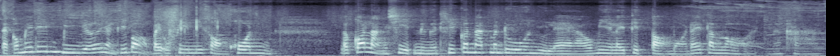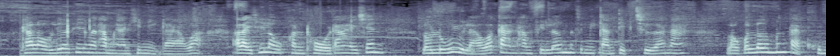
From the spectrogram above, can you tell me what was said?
แต่ก็ไม่ได้มีเยอะอย่างที่บอกไบโอฟิล์มมี 2 คน แล้วก็หลังฉีดหนึ่งอาทิตย์ก็นัดมาดูกันอยู่แล้ว มีอะไรติดต่อหมอได้ตลอดนะคะ ถ้าเราเลือกที่จะมาทำงานคลินิกแล้วอะอะไรที่เราคอนโทรลได้ เช่น เรารู้อยู่แล้วว่าการทำฟิลเลอร์มันจะมีการติดเชื้อนะ เราก็เริ่มตั้งแต่คุม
